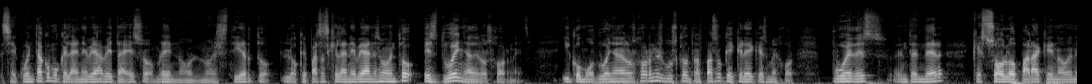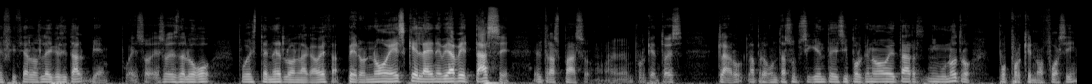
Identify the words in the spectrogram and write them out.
se cuenta como que la NBA veta eso. Hombre, no, no es cierto. Lo que pasa es que la NBA en ese momento es dueña de los Hornets. Y como dueña de los Hornets busca un traspaso que cree que es mejor. Puedes entender que solo para que no beneficie a los Lakers y tal, bien, pues eso, eso desde luego puedes tenerlo en la cabeza. Pero no es que la NBA vetase el traspaso. Eh, Porque entonces, claro, la pregunta subsiguiente es ¿y por qué no va a vetar ningún otro? Pues porque no fue así.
